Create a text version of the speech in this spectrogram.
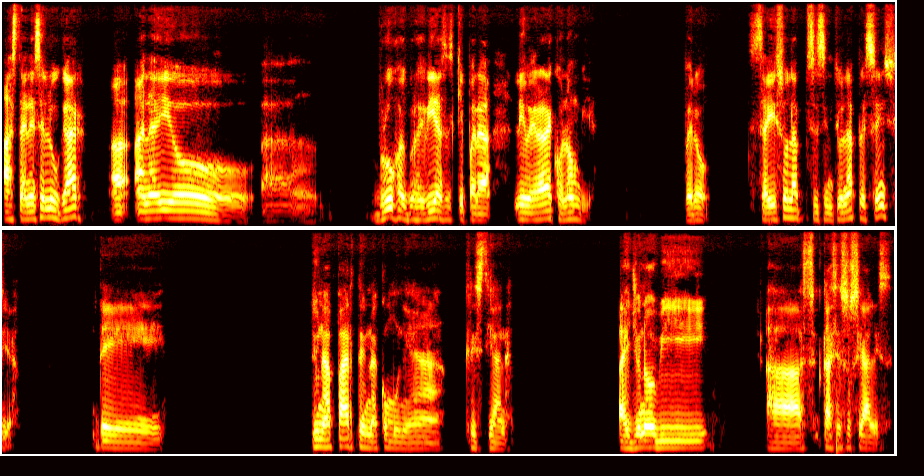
Hasta en ese lugar han habido brujas, brujerías, es que para liberar a Colombia. Pero se, hizo se sintió la presencia de, de una parte de una comunidad cristiana. Ahí yo no vi clases sociales,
